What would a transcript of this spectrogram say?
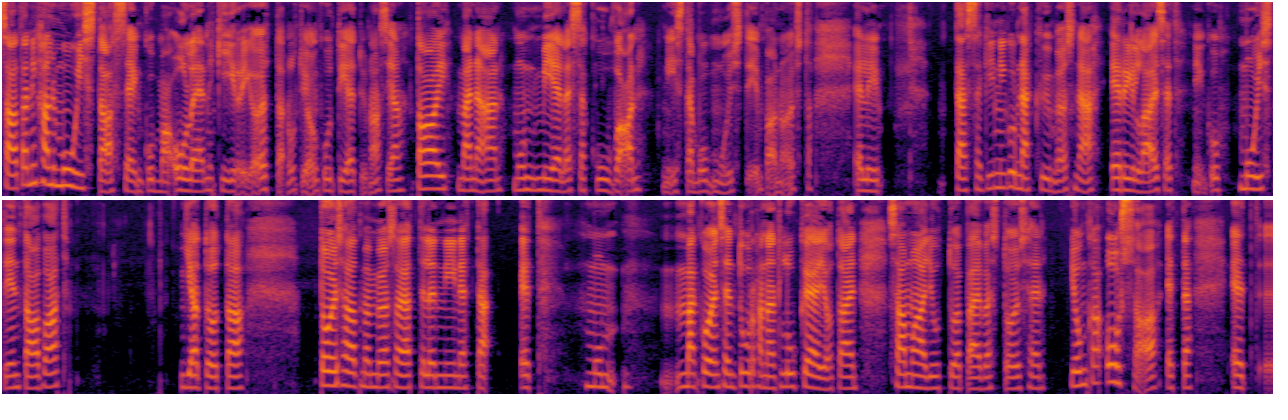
saatan ihan muistaa sen, kun mä olen kirjoittanut jonkun tietyn asian, tai mä näen mun mielessä kuvan niistä mun muistiinpanoista. Eli tässäkin niin kuin näkyy myös nämä erilaiset niin kuin muistintavat. Ja tota, toisaalta mä myös ajattelen niin, että, että mun, mä koen sen turhana, että lukee jotain samaa juttua päivästä toiseen, jonka osaa, että, että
